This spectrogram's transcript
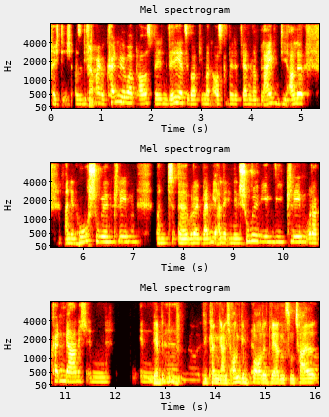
Richtig. Also die Frage, ja. können wir überhaupt ausbilden? Will jetzt überhaupt jemand ausgebildet werden oder bleiben die alle an den Hochschulen kleben und äh, oder bleiben die alle in den Schulen irgendwie kleben oder können gar nicht in, in ja, äh, die können gar nicht ongeboardet werden. Zum Teil,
